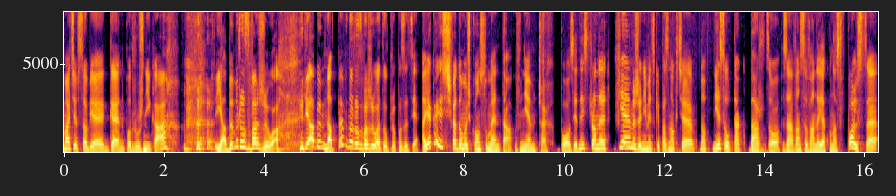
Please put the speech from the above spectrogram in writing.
macie w sobie gen podróżnika, ja bym rozważyła. Ja bym na pewno rozważyła tą propozycję. A jaka jest świadomość konsumenta w Niemczech? Bo z jednej strony wiemy, że niemieckie paznokcie no, nie są tak bardzo zaawansowane jak u nas w Polsce,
